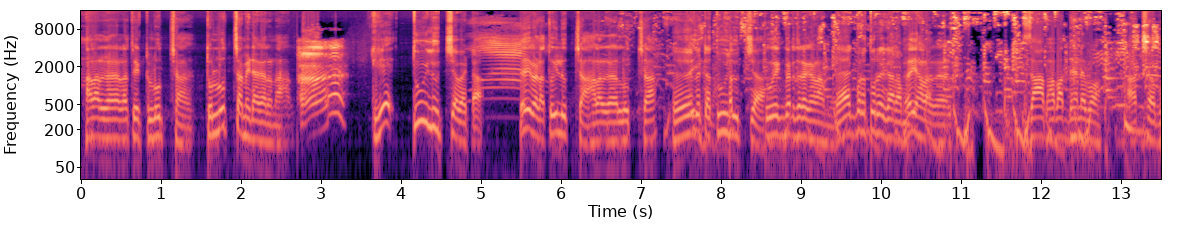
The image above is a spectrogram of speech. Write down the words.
হালার গালা তুই একটু লুচ্চা তোর লুচ্চা মিটা গেল না। কিরে তুই লুচ্চা বেটা। এই বেটা তুই লুচ্চা হালার গালা লুচ্চা। এই বেটা তুই লুচ্চা। তুই একবার ধরে গাড়াম। একবার তোরে গারাম এই গালা যা ভাবার ধ্যানে ব। আচ্ছা ব।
